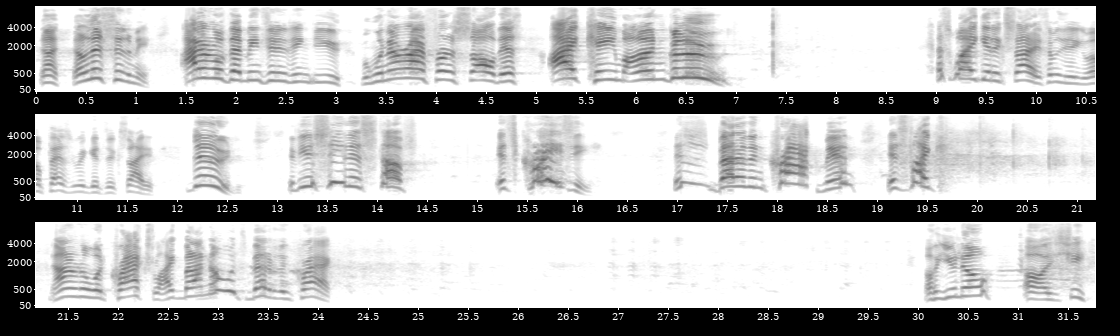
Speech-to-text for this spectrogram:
Now, now listen to me. I don't know if that means anything to you, but whenever I first saw this, I came unglued. That's why I get excited. Some of you think, well, Pastor Rick gets excited. Dude, if you see this stuff, it's crazy. This is better than crack, man. It's like, I don't know what crack's like, but I know it's better than crack. Oh, you know? Oh, she,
